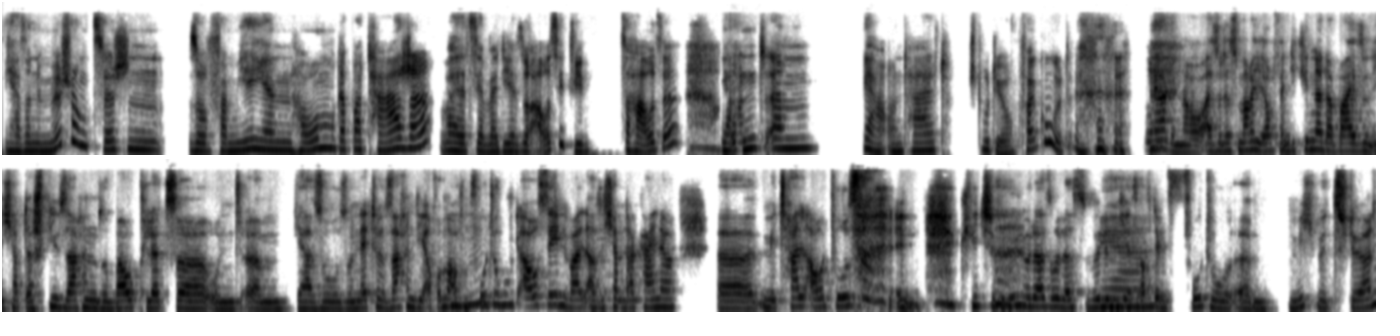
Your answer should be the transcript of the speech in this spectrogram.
ja, so eine Mischung zwischen so Familien-Home-Reportage, weil es ja bei dir so aussieht wie zu Hause ja. und ähm, ja, und halt Studio. Voll gut. ja, genau. Also das mache ich auch, wenn die Kinder dabei sind. Ich habe da Spielsachen, so Bauklötze und ähm, ja, so, so nette Sachen, die auch immer mhm. auf dem mhm. Foto gut aussehen, weil also ich habe da keine äh, Metallautos in quietschegrün oder so. Das würde ja. mich jetzt auf dem Foto, ähm, mich würde stören.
